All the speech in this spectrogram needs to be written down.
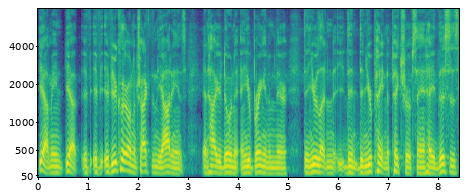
yeah, I mean, yeah. If, if if you're clear on attracting the audience and how you're doing it, and you're bringing them there, then you're letting then then you're painting a picture of saying, hey, this is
